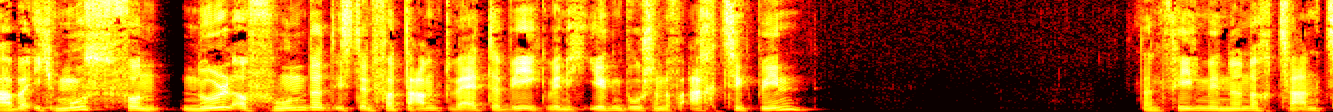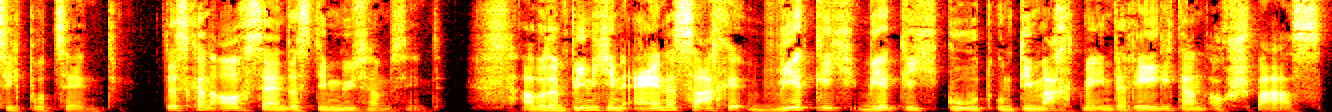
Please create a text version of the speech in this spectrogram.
Aber ich muss von 0 auf 100 ist ein verdammt weiter Weg. Wenn ich irgendwo schon auf 80 bin, dann fehlen mir nur noch 20 Prozent. Das kann auch sein, dass die mühsam sind. Aber dann bin ich in einer Sache wirklich, wirklich gut und die macht mir in der Regel dann auch Spaß.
